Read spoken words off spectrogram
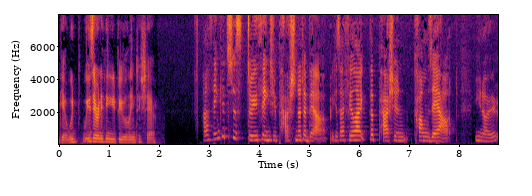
yeah, would, is there anything you'd be willing to share? I think it's just do things you're passionate about because I feel like the passion comes out. You know,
